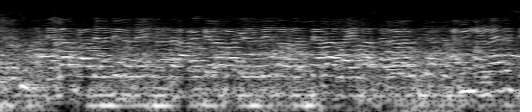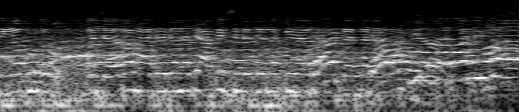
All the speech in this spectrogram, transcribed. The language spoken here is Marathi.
त्याला प्राधान्य दिलं जाईल नंतर आरोग्याला प्राधान्य दिलं रस्त्याला लाईटला सर्वांना आम्ही म्हणणारे सिंगापूर करू. पण जळगाव नागरिकांना जे अपेक्षित आहे ते नक्की देण्याचा प्रयत्न करणार आहोत.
